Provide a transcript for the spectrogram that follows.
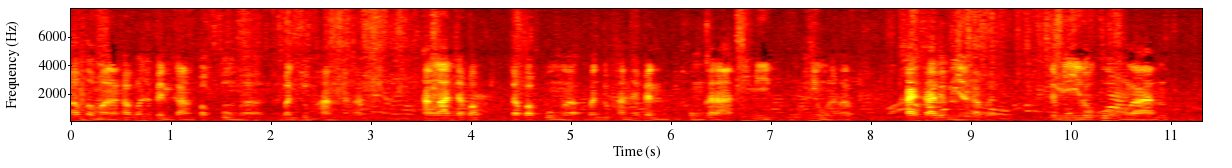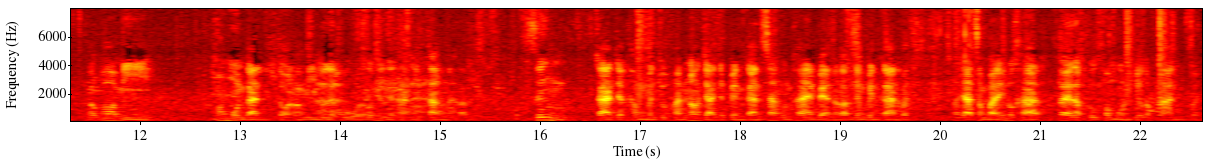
ครับต่อมานะครับก็จะเป็นการปรับปรุงบรรจุภัณฑ์นะครับ ทางร้านจะปรับจะปรับปรุงบรรจุภัณฑ์ให้เป็นถุงกระดาษที่มีหูหิ้วนะครับ คล้ายๆแบบนี้นะครับ จะมีโลโก้ของร้าน แล้วก็มีข้อมูลการติดต่อแล้วมีเบอร์โทรแล้วก็มีสถานที่ตั้งนะครับ ซึ่งการจัดทำบรรจุภัณฑ์นอกจากจะเป็นการสร้างคุณค่าให้แบรนด์นะครับยังเป็นการประชาสัมพันธ์ให้ลูกค้าได้รับรู้ข้อมูลเกี่ยวกับร้านด้วย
